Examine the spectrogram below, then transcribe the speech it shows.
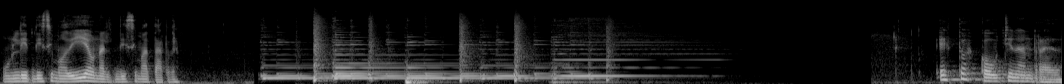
un lindísimo día, una lindísima tarde. Esto es Coaching en Red.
